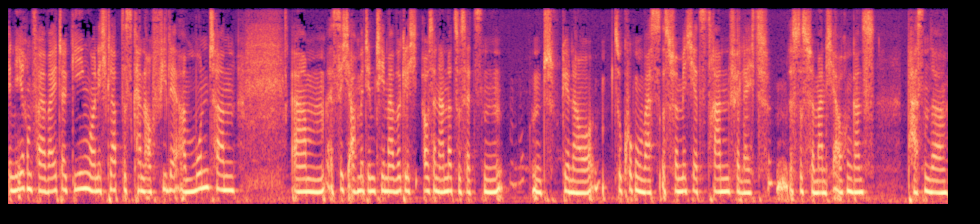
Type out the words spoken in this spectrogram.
in ihrem Fall weiterging. Und ich glaube, das kann auch viele ermuntern, ähm, sich auch mit dem Thema wirklich auseinanderzusetzen, und genau zu gucken, was ist für mich jetzt dran. Vielleicht ist das für manche auch ein ganz passender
